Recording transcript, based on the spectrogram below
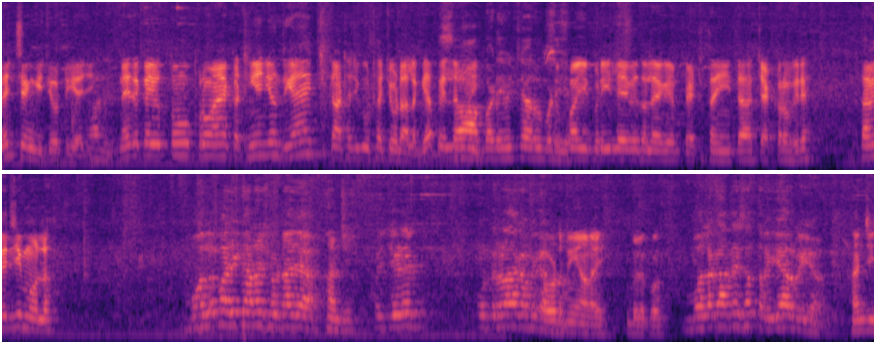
ਨਹੀਂ ਚੰਗੀ ਝੋਟੀ ਆ ਜੀ। ਹਾਂਜੀ। ਨਹੀਂ ਤੇ ਕਈ ਉੱਤੋਂ ਉੱਪਰੋਂ ਐ ਇਕੱਠੀਆਂ ਜੀ ਹੁੰਦੀਆਂ ਐ ਜਗੂਠਾ ਚੌੜਾ ਲੱਗਿਆ ਪਹਿਲਾਂ ਵੀ। ਬੜੀ ਵਿਚਾਰੂ ਬੜੀ ਹੈ। ਸਫ਼ਾਈ ਬੜੀ ਲੇਵੇ ਤੋਂ ਲੈ ਕੇ ਪਿੱਠ ਤਾਈਂ ਤਾਂ ਚੈੱਕ ਕਰੋ ਵੀਰੇ। ਤਾਂ ਵੀਰ ਜੀ ਮੁੱਲ? ਮੁੱਲ ਭਾਜੀ ਕਰਨਾ ਛੋਟਾ ਜਿਹਾ। ਹਾਂਜੀ। ਤੇ ਜਿਹੜੇ ਉੱਡਣ ਵਾਲਾ ਕੰਮ ਹੀ ਕਰਨਾ। ਉੜਦੀਆਂ ਵਾਲਾ ਜੀ ਬਿਲਕੁਲ। ਮੁੱਲ ਕਰਦੇ 70000 ਰੁਪਇਆ ਹਾਂਜੀ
